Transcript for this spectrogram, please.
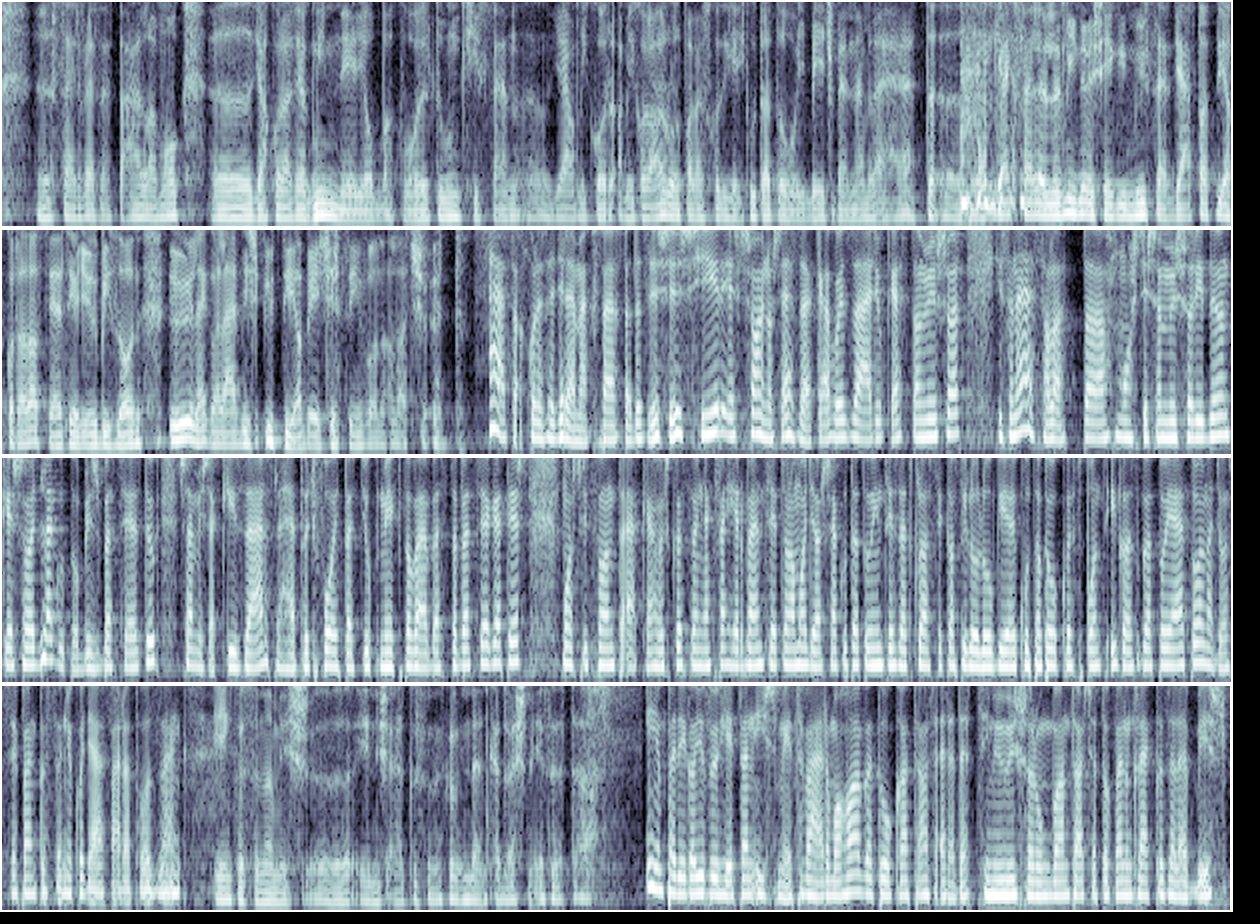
szervezett államok, ö, gyakorlatilag minél jobbak voltunk, hiszen ugye amikor, amikor arról panaszkodik egy kutató, hogy Bécsben nem lehet megfelelő minőségű műszer gyártatni, akkor az azt jelenti, hogy ő bizony, ő legalábbis üti a bécsi színvonalat, sőt. Hát akkor ez egy remek felfedezés és hír, és sajnos ezzel kell, hogy zárjuk ezt a műsort, hiszen elszaladt most is a műsoridőnk, és ahogy legutóbb is beszéltük, semmi se kizárt, lehet, hogy folytatjuk még tovább ezt a beszélgetést. Most viszont el kell, hogy köszönjek Fehér Bencétől, a Magyarságkutató Intézet Klasszika Filológiai Kutatóközpont igazgatójától. Nagyon szépen köszönjük, hogy elfáradt hozzánk. Én köszönöm, és én is elköszönök a minden kedves nézőtől. Én pedig a jövő héten ismét várom a hallgatókat az Eredet című műsorunkban. Tartsatok velünk legközelebb is.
